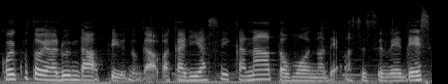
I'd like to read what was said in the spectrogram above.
こういうことをやるんだっていうのが分かりやすいかなと思うのでおすすめです。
